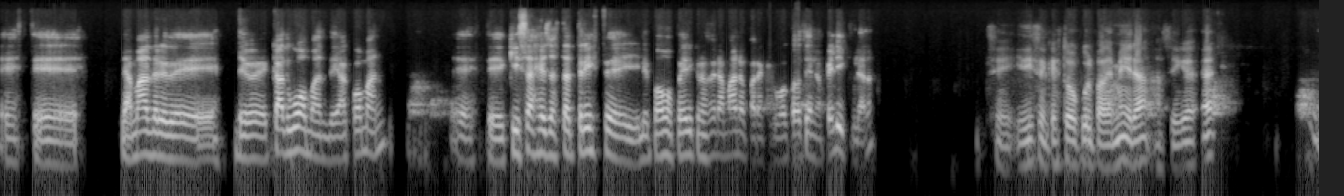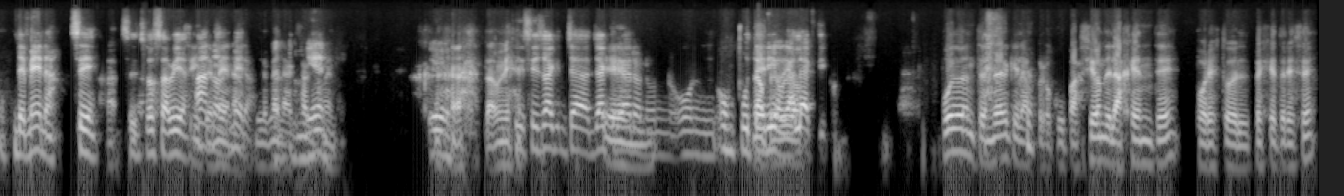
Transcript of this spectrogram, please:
este, la madre de, de Catwoman de Aquaman, este, quizás ella está triste y le podemos pedir que nos dé una mano para que boicoteen la película, ¿no? Sí, y dicen que es todo culpa de Mera, así que. Eh, de Mena, sí, ah, sí yo sabía. ah, no, Mena, de Mena, exactamente. También. Sí, sí, ya, ya, ya crearon em, un, un, un, puterío galáctico. Puedo entender que la preocupación de la gente por esto del PG-13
